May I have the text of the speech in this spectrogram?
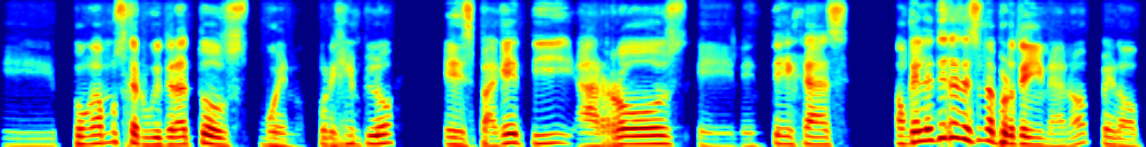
eh, pongamos carbohidratos buenos, por ejemplo, espagueti, arroz, eh, lentejas, aunque lentejas es una proteína, ¿no? Pero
